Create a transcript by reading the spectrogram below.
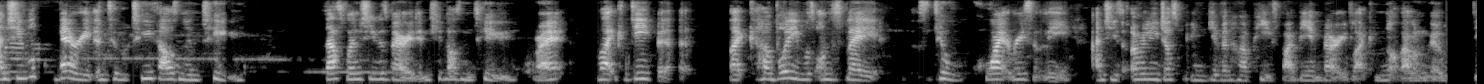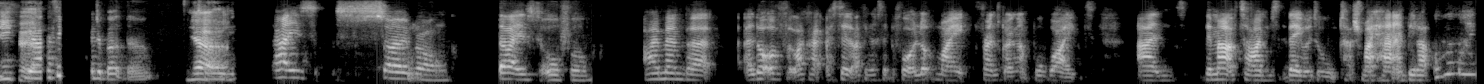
And she wasn't buried until 2002. That's when she was buried in 2002, right? Like deep. Like her body was on display still quite recently, and she's only just been given her peace by being buried like not that long ago. Deep it. Yeah, I think I heard about that. Yeah. That is so wrong. That is awful. I remember a lot of, like I I said, I think I said before, a lot of my friends growing up were white, and the amount of times they would all touch my hair and be like, "Oh my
